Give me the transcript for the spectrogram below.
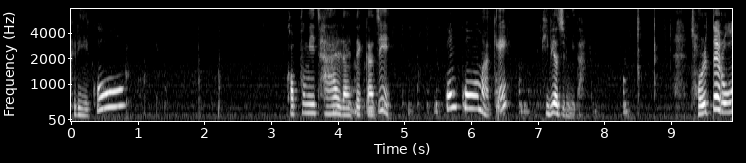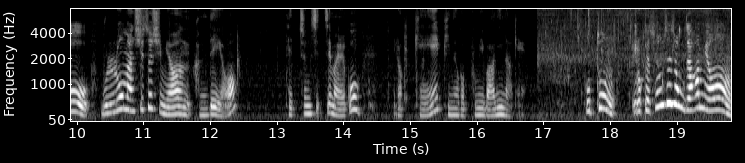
그리고 거품이 잘 날 때까지 꼼꼼하게 비벼줍니다. 절대로 물로만 씻으시면 안 돼요. 대충 씻지 말고 이렇게 비누 거품이 많이 나게. 보통 이렇게 손세정제 하면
